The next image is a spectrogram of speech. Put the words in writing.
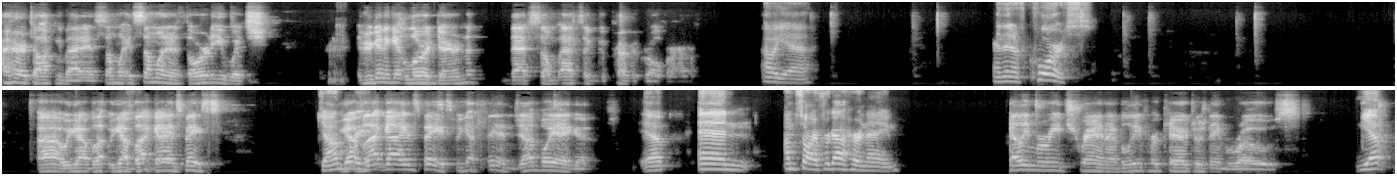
I heard talking about it. It's someone it's someone in authority, which if you're gonna get Laura Dern, that's some that's a good, perfect role for her. Oh yeah. And then of course, Uh we got black we got black guy in space. John We got Boyega. black guy in space. We got Finn, John Boyega, Yep. And I'm sorry, I forgot her name. Kelly Marie Tran. I believe her character is named Rose. Yep.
